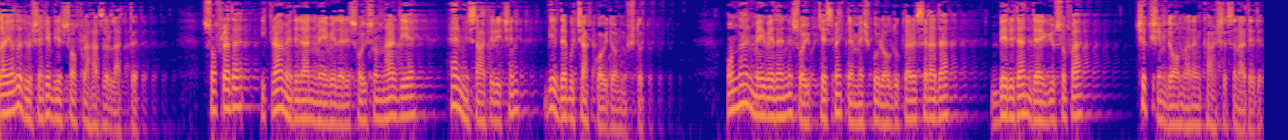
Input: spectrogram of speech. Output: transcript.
dayalı döşeli bir sofra hazırlattı. Sofrada ikram edilen meyveleri soysunlar diye her misafir için bir de bıçak koydurmuştu. Onlar meyvelerini soyup kesmekle meşgul oldukları sırada beriden de Yusuf'a çık şimdi onların karşısına dedi.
